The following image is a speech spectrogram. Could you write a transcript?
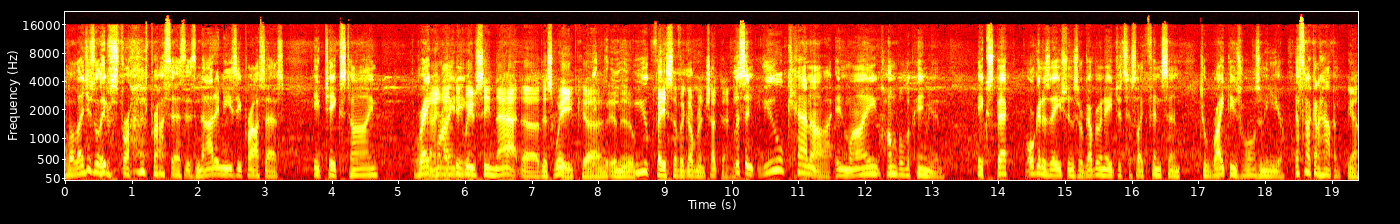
the legislative process is not an easy process. It takes time. Reg I, I think we've seen that uh, this week uh, in the You- face of a government shutdown. Listen, you cannot, in my humble opinion, expect organizations or government agencies like FinCEN to write these rules in a year. That's not going to happen. Yeah.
